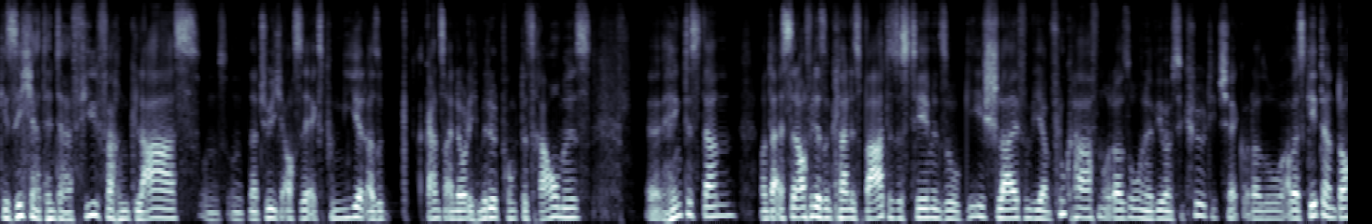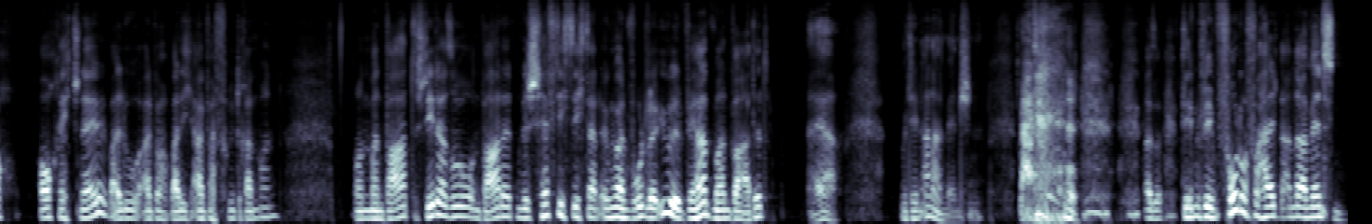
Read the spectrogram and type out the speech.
gesichert hinter vielfachem Glas und, und natürlich auch sehr exponiert, also ganz eindeutig Mittelpunkt des Raumes. Äh, hängt es dann und da ist dann auch wieder so ein kleines Wartesystem in so Gehschleifen wie am Flughafen oder so, oder ne, wie beim Security-Check oder so. Aber es geht dann doch auch recht schnell, weil du einfach, weil ich einfach früh dran bin. Und man wartet, steht da so und wartet und beschäftigt sich dann irgendwann wohl oder übel, während man wartet. Naja, mit den anderen Menschen. also dem, dem Fotoverhalten anderer Menschen.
